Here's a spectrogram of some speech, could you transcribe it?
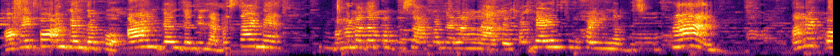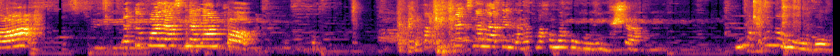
Okay po, ang ganda po. Ang ganda nila. Basta may, mga madam, pag-usapan na lang natin. Pag meron po kayong nagustuhan. Okay po. Ito po, last na lang po. Kita-kitnex na natin lahat. Naku, nahulog siya. Naku, nahulog.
